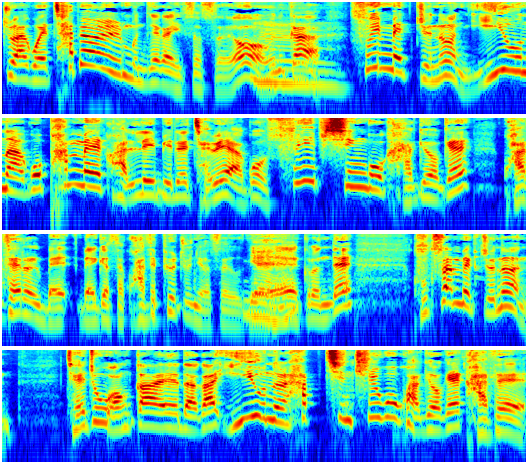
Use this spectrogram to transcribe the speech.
하고의 차별 문제가 있었어요. 음. 그러니까 수입 맥주는 이윤하고 판매 관리비를 제외하고 수입 신고 가격에 과세를 매, 매겼어요. 과세 표준이었어요. 그게. 예. 그런데 국산 맥주는 제조 원가에다가 이윤을 합친 출고 가격에 가세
